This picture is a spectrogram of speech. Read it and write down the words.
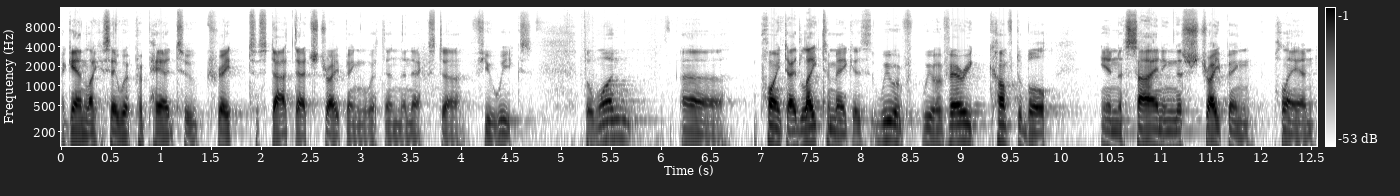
again, like I say, we're prepared to create, to start that striping within the next uh, few weeks. The one uh, point I'd like to make is we were, we were very comfortable in assigning this striping plan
